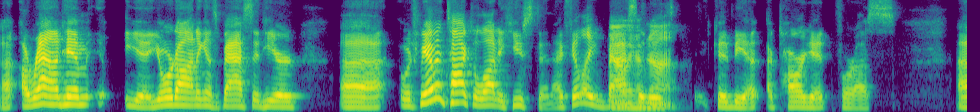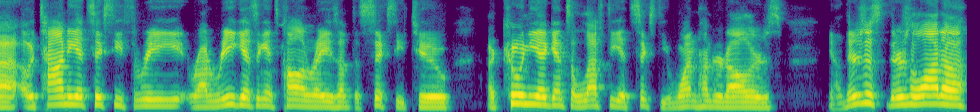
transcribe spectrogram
Uh, around him, yeah, Jordan against Bassett here, uh, which we haven't talked a lot of Houston. I feel like Bassitt no, is, could be a, a, target for us. Uh, Ohtani at 63, Rodriguez against Colin Rea's up to 62, Acuna against a lefty at $6,100. You know, there's just there's a lot of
